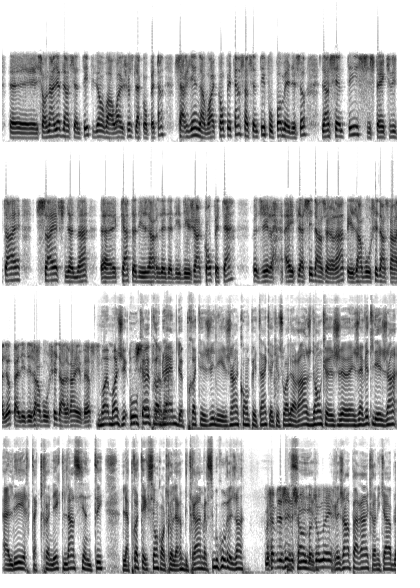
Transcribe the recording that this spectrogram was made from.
si on enlève l'ancienneté, puis là, on va avoir juste de la compétence, ça n'a rien à voir. Compétence, ancienneté, il faut pas mêler ça. L'ancienneté, c'est un critère qui sert finalement quand tu as des, des gens compétents peut dire, à être placé dans un rang, puis les embaucher dans ce rang-là, puis aller les désembaucher dans le rang inverse. Moi, moi j'ai aucun problème de protéger les gens compétents, quel que soit leur âge. Donc, euh, j'invite les gens à lire ta chronique, L'ancienneté, la protection contre l'arbitraire. Merci beaucoup, Régent. Me fait plaisir, Richard. Bonne journée. Régent Parent, chroniqueur,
